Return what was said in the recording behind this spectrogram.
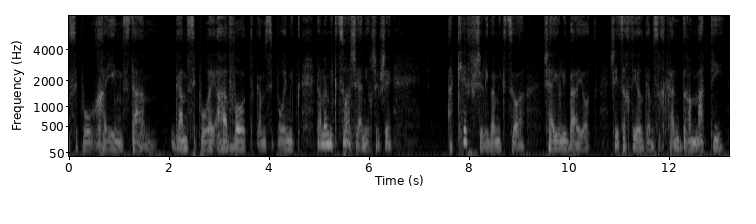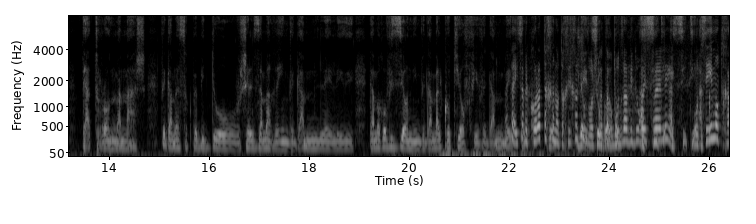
סיפור חיים סתם, גם סיפורי אהבות, גם סיפורים, גם המקצוע שאני חושב שהכיף שלי במקצוע, שהיו לי בעיות, שהצלחתי להיות גם שחקן דרמטי, תיאטרון ממש, וגם לעסוק בבידור של זמרים, וגם ל, ל, גם אירוויזיונים, וגם מלכות יופי, וגם... אתה היית בכל התחנות הכי חשובות של התרבות והבידור הישראלי. עשיתי... מוציאים אותך,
